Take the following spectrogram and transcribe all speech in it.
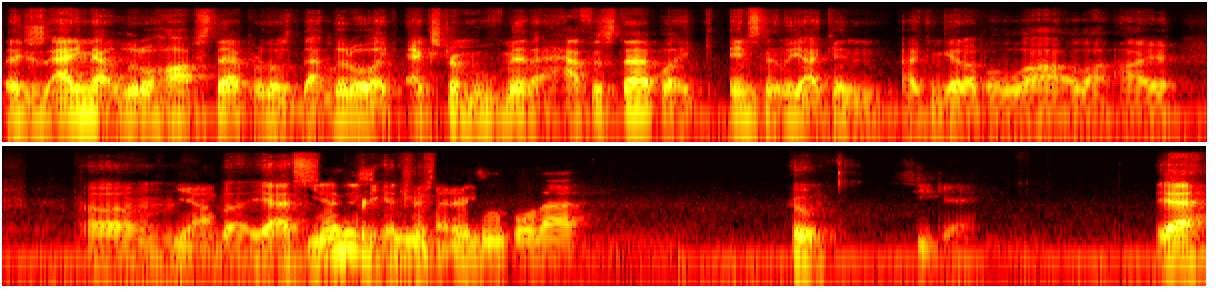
like just adding that little hop step or those that little like extra movement, that half a step, like instantly I can I can get up a lot, a lot higher. Um yeah. But yeah, it's you know pretty interesting. A better example of that? Who? CJ. Yeah,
